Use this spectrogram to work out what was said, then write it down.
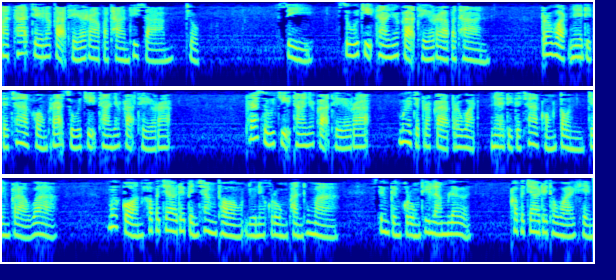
อัฏฐเจลกะเถราประธานที่สามจบสี่สูจิทายกะเถราประธาน ประวัติในดิตชาติของพระสูจิทายกะเถระ พระสูจิทายกะเถระเมื่อจะประกาศประวัติ ในอดีตชาติของตนจึงกล่าวว่า เมื่อก่อนข้าพเจ้าได้เป็นช่างทองอยู่ในกรุงพันธุมา ซึ่งเป็นกรุงที่ล้ำเลิศข้าพเจ้าได้ถวายเข็ม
